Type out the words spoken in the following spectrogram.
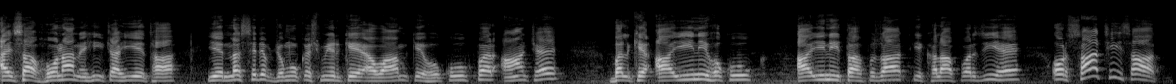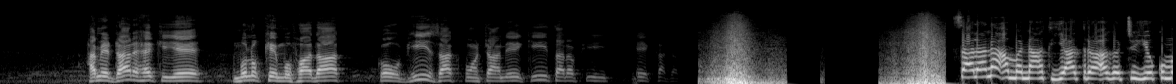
ایسا ہونا نہیں چاہیے تھا۔ یہ نہ صرف جموں کشمیر کے عوام کے حقوق پر آنچ ہے، بلکہ آئینی حقوق، آئینی تحفظات کی خلاف ورزی ہے۔ اور ساتھ ہی ساتھ ہمیں ڈر ہے کہ یہ ملک کے مفادات کو بھی زخ پہنچانے کی طرف ہی ایک قدم۔ سالانہ امرناتھ یاترا اگرچہ یکم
